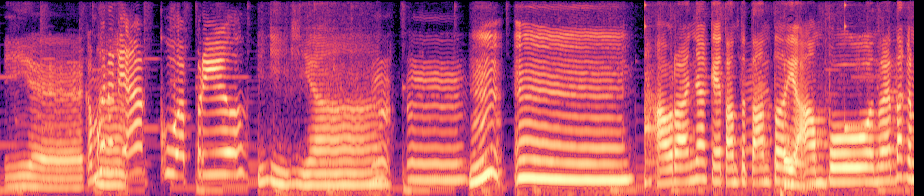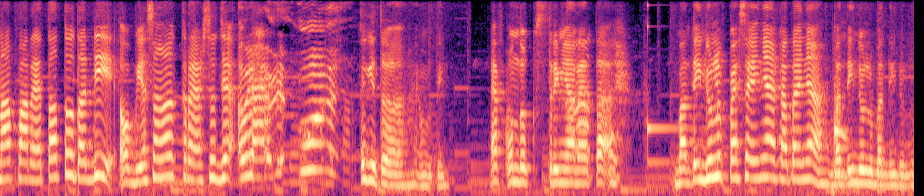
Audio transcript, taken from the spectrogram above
Iya. Kamu kan Nah. adik aku, April. Iya. Mm-mm. Hmm, hmm. auranya kayak tante-tante ya ampun. Reta kenapa? Reta tuh tadi oh biasa nge-crash aja. Gitu yang penting. F untuk streamnya Reta. Banting dulu PC-nya katanya. Banting dulu, banting dulu.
